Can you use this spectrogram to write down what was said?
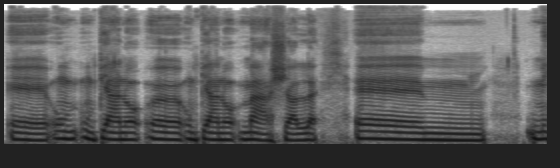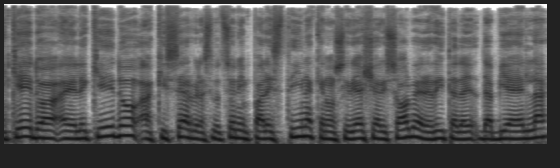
eh, un, un, piano, eh, un, piano, Marshall. Ehm, chiedo, eh, le chiedo a chi serve la situazione in Palestina che non si riesce a risolvere, Rita da, da Biella.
